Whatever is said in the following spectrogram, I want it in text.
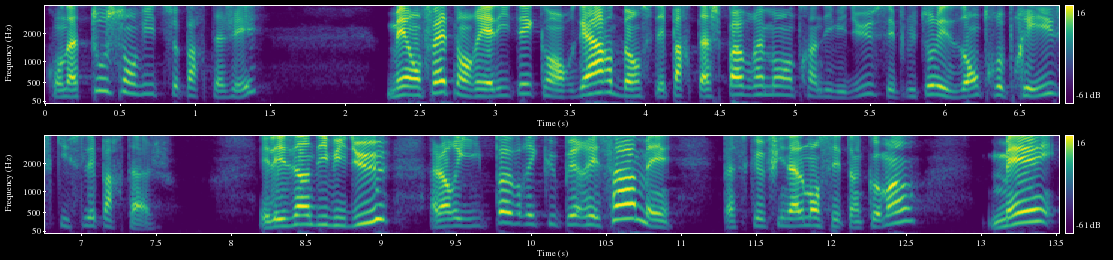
qu'on a tous envie de se partager. Mais en fait, en réalité, quand on regarde, ben, on ne se les partage pas vraiment entre individus, c'est plutôt les entreprises qui se les partagent. Et les individus, alors ils peuvent récupérer ça, mais parce que finalement c'est un commun, mais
